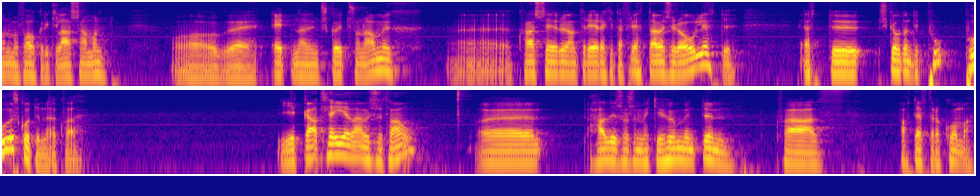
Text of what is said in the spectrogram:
vonum að fá okkur í glas saman og eh, einn af þeim skaut svona á mig uh, hvað segir þú Andri, er ekkit að frétta af þessari óléttu ertu skjótandi pú, púðurskotum eða hvað ég gæt hleyið af þessu þá uh, hafði svo sem ekki hugmyndum hvað átt eftir að koma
